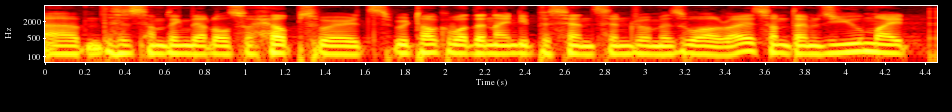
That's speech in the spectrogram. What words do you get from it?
um, this is something that also helps where it's we talk about the 90% syndrome as well right? Sometimes you might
